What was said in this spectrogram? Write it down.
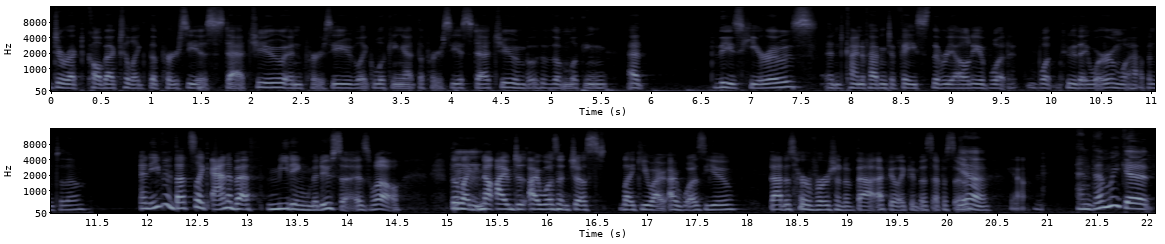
direct callback to like the Perseus statue and Percy like looking at the Perseus statue and both of them looking at these heroes and kind of having to face the reality of what what who they were and what happened to them. And even that's like Annabeth meeting Medusa as well. The like, mm. no, I just, I wasn't just like you. I, I was you. That is her version of that. I feel like in this episode. Yeah. yeah. And then we get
